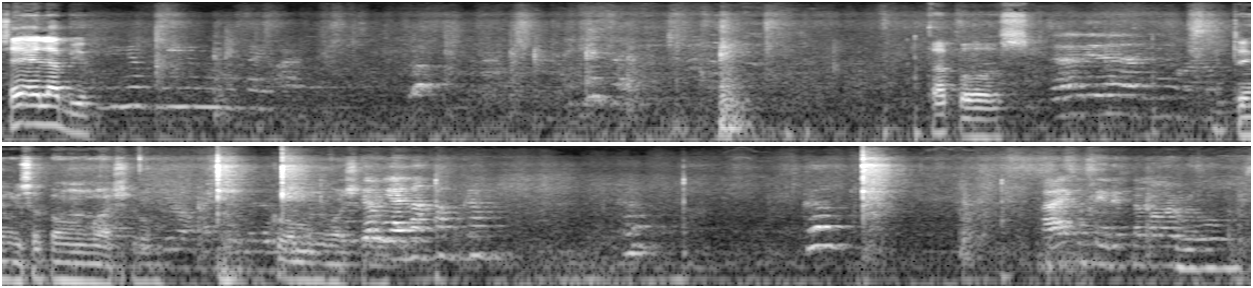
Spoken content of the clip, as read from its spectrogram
Say I love you. Tapos, ito yung isa pang washroom. Common washroom. Ay, sa silip ng mga rooms.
